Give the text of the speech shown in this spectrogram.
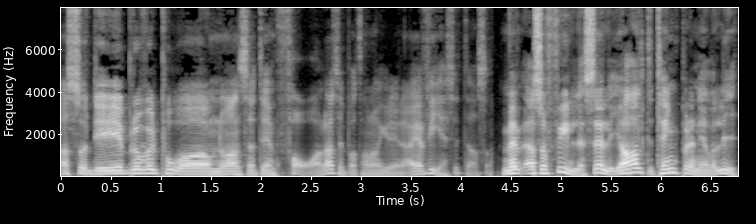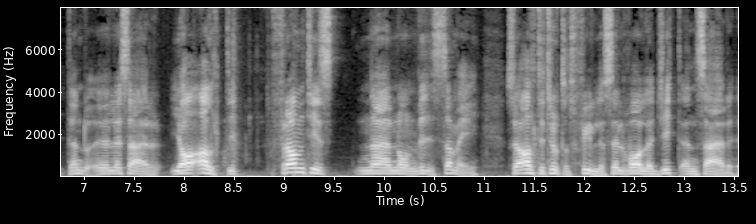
Alltså det beror väl på om de anser att det är en fara typ att han har grejer. Ja, Jag vet inte alltså. Men alltså fyllecell, jag har alltid tänkt på det när jag var liten, eller så här, jag har alltid, fram tills när någon visar mig, så har jag alltid trott att fyllecell var legit en så här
